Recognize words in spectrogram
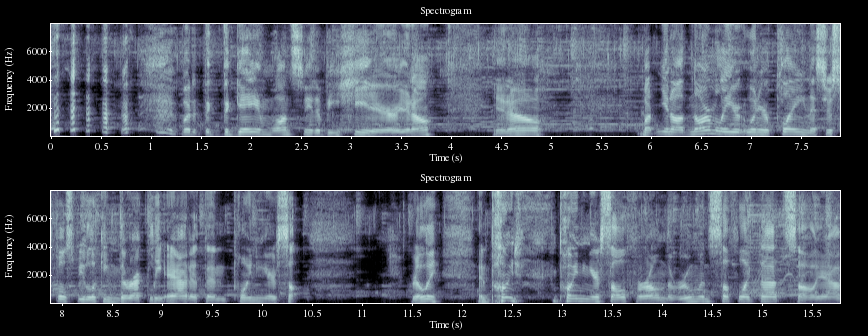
but the, the game wants me to be here, you know? You know? But, you know, normally when you're playing this, you're supposed to be looking directly at it and pointing yourself... Really? And point, pointing yourself around the room and stuff like that, so yeah.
